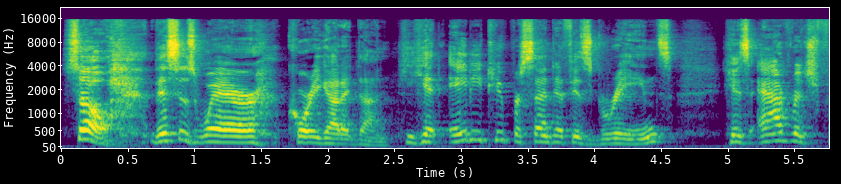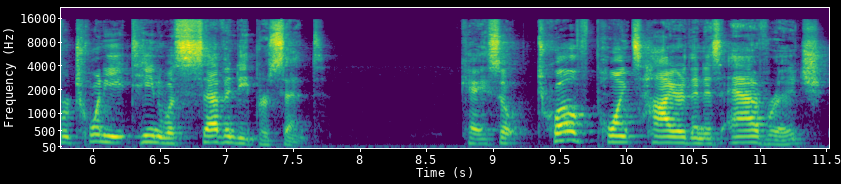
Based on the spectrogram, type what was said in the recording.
So this is where Corey got it done. He hit 82% of his greens his average for 2018 was 70%. Okay, so 12 points higher than his average.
